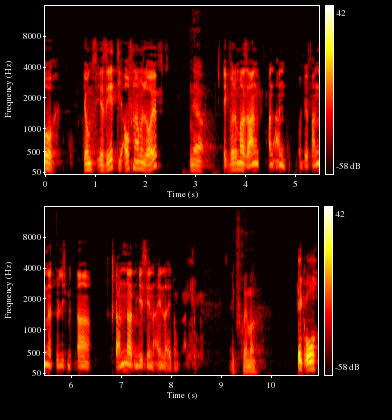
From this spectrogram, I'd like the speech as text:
So, Jungs, ihr seht, die Aufnahme läuft. Ja. Ich würde mal sagen, wir fangen an. Und wir fangen natürlich mit einer standardmäßigen Einleitung an. Ich freue mich. Ich auch.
